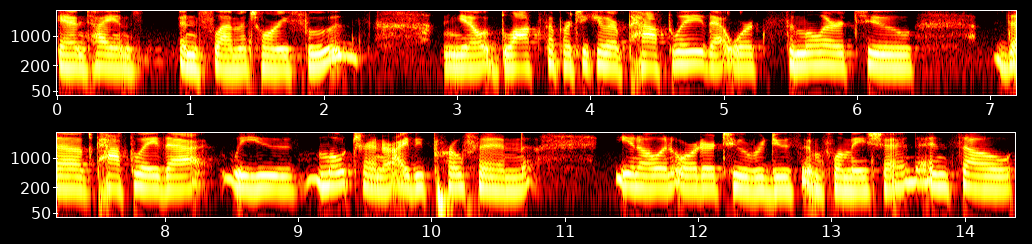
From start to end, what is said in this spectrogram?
anti inflammatory foods. You know, it blocks a particular pathway that works similar to the pathway that we use Motrin or ibuprofen, you know, in order to reduce inflammation. And so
